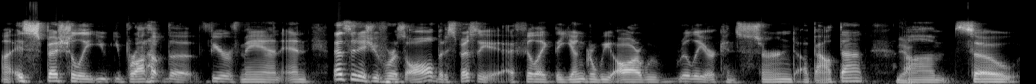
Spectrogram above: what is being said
Uh, especially, you, you brought up the fear of man, and that's an issue for us all. But especially, I feel like the younger we are, we really are concerned about that. Yeah. Um, so,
